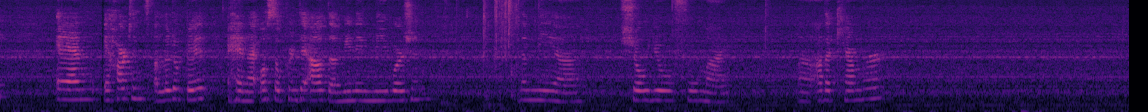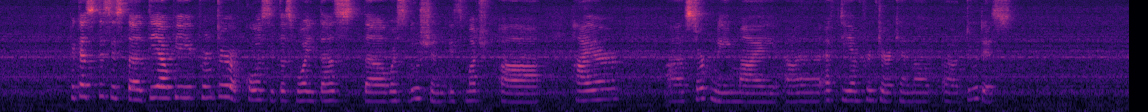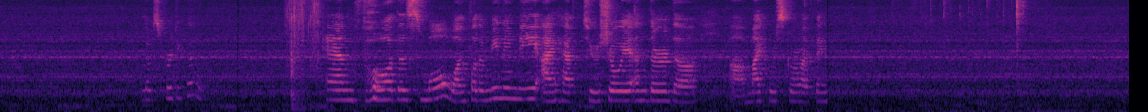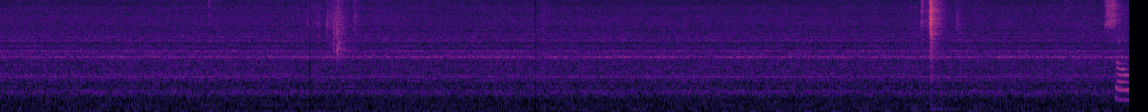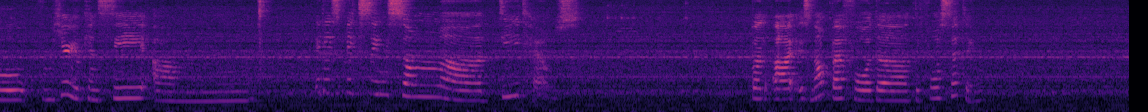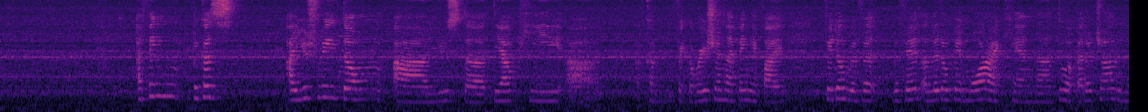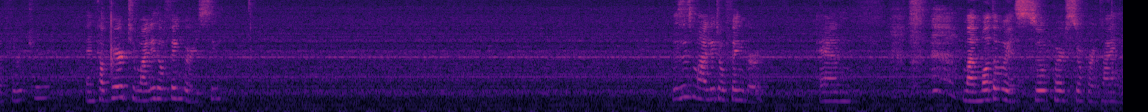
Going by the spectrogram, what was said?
and it hardens a little bit and I also printed out the mini me version. Let me uh, show you through my uh, other camera. Because this is the DLP printer, of course it does what it does. The resolution is much uh, higher. Uh, certainly my uh, FDM printer cannot uh, do this. Looks pretty good. And for the small one, for the mini me, I have to show it under the uh, microscope, I think. So from here you can see um, it is mixing some uh, details. But uh, it's not bad for the default setting. I think because I usually don't uh, use the DLP uh, configuration. I think if I fiddle with it with it a little bit more, I can uh, do a better job in the future. And compared to my little finger, you see. This is my little finger, and my model is super super tiny.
